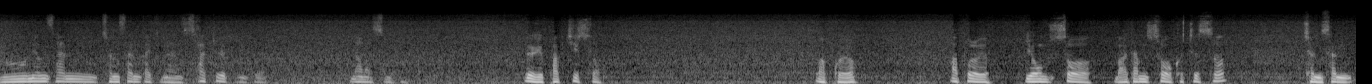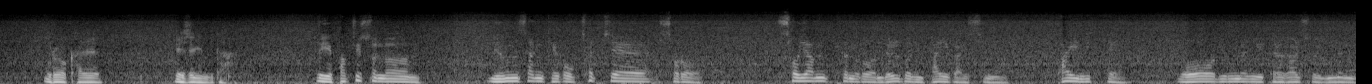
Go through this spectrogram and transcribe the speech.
유명산 정상까지는 4km 정도 남았습니다. 여기 박지수 왔고요. 앞으로 용소, 마담소 거쳐서 정상으로 갈 예정입니다. 여기 박지수는 유명산 계곡 첫째 소로 소양편으로 넓은 바위가 있으며 바위 밑에 5, 6명이 들어갈 수 있는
